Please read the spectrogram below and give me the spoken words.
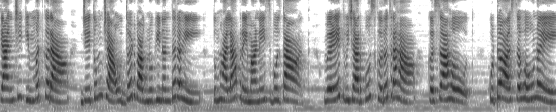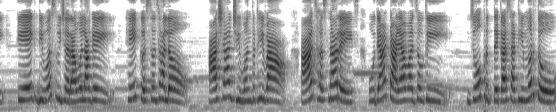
त्यांची किंमत करा. जे तुमच्या उद्धट वागणुकीनंतरही तुम्हाला प्रेमानेच बोलतात. वेळेत विचारपूस करत राहा. कसं आहोत? कुठं असं होऊ नये की एक दिवस विचारावं लागेल. हे कसं झालं? आशा जिवंत ठेवा. आज हसणारेच उद्या टाळ्या वाजवतील. जो प्रत्येकासाठी मरतो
